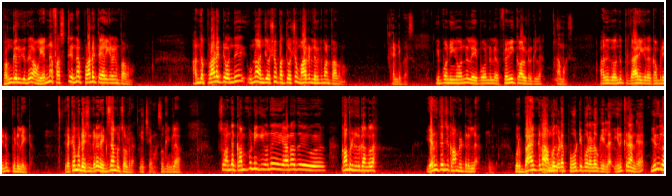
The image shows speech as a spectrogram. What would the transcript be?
பங்கு இருக்குது அவங்க என்ன ஃபஸ்ட்டு என்ன ப்ராடக்ட் தயாரிக்கிறாங்கன்னு பார்க்கணும். அந்த ப்ராடக்ட் வந்து இன்னும் அஞ்சு வருஷம் பத்து வருஷம் மார்க்கெட்டில் இருக்குமான்னு பார்க்கணும். கண்டிப்பா சார் இப்போ நீங்கள் ஒன்றும் இல்லை இப்போ ஒன்றும் இல்லை ஃபெவிகால் இருக்குல்ல. ஆமாம் சார் அதுக்கு வந்து தயாரிக்கிற கம்பெனின்னு பிடிலைட் ரெக்கமெண்டேஷன் கிடையாது எக்ஸாம்பிள் சொல்கிறேன் நிச்சயமா சார் ஓகேங்களா? ஸோ அந்த கம்பெனிக்கு வந்து யாராவது காம்படிட்டர் இருக்காங்களா? எனக்கு தெரிஞ்சு காம்படிட்டர் இல்லை. ஒரு பேங்க்னா ஐம்பது கூட போட்டி போற அளவுக்கு இல்ல. இருக்கிறாங்க. இருல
